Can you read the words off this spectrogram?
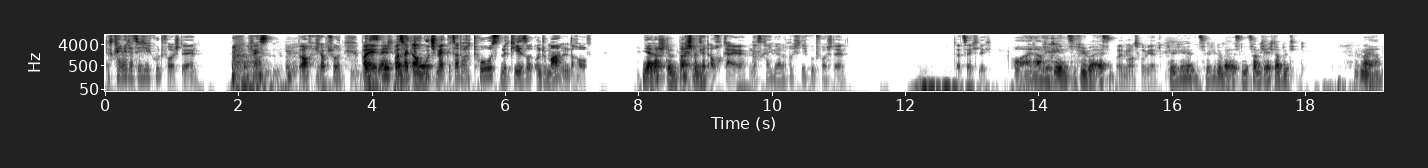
Das kann ich mir tatsächlich gut vorstellen. Ich weiß, doch, ich glaube schon. Weil, was halt geil. auch gut schmeckt, ist einfach Toast mit Käse und Tomaten drauf. Ja, das stimmt. Das, das schmeckt halt auch geil. Und das kann ich mir dann richtig gut vorstellen. Tatsächlich. Oh, Alter, wir reden zu viel über Essen. Muss ich mal ausprobieren. Wir reden zu viel über Essen. Jetzt habe ich echt Appetit. Naja.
